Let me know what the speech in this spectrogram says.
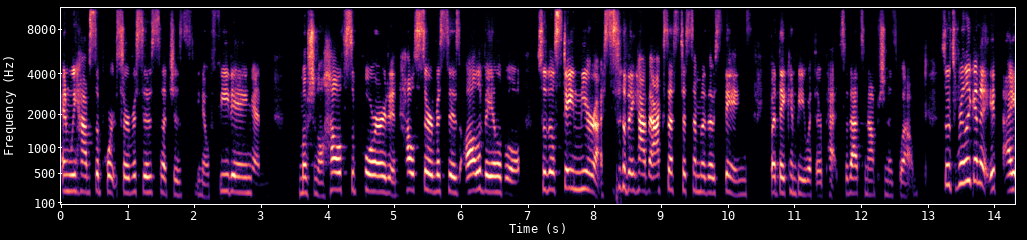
And we have support services such as you know feeding and emotional health support and health services all available so they'll stay near us so they have access to some of those things but they can be with their pets so that's an option as well so it's really going to it i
